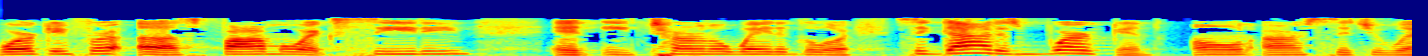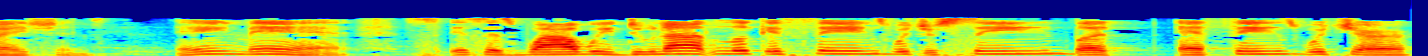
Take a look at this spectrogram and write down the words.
working for us far more exceeding and eternal way to glory. See, God is working on our situations. Amen. It says, while we do not look at things which are seen, but at things which are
